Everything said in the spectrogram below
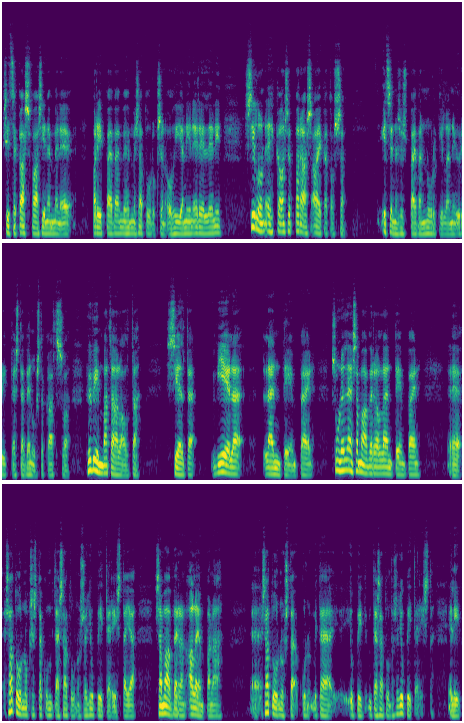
sitten se kasvaa, siinä menee pari päivää myöhemmin Saturnuksen ohi ja niin edelleen, niin silloin ehkä on se paras aika tuossa itsenäisyyspäivän nurkilla, niin yrittää sitä Venusta katsoa hyvin matalalta sieltä vielä länteenpäin, suunnilleen saman verran länteenpäin eh, Saturnuksesta kuin mitä Saturnus on Jupiterista ja saman verran alempana eh, Saturnusta kuin mitä, Jupiter, mitä Saturnus on Jupiterista. Eli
